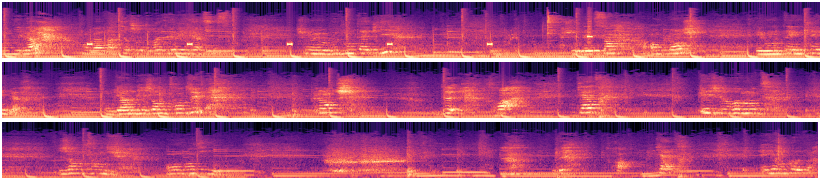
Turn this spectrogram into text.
On y va. On va partir sur le troisième exercice. Je me mets au bout de mon tapis. Je descends en planche et montée climber. On garde les jambes tendues. Planche. 2, 3, 4. Et je remonte. Jambes tendues. On continue. 1, 2, 3, 4. Et on repart.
